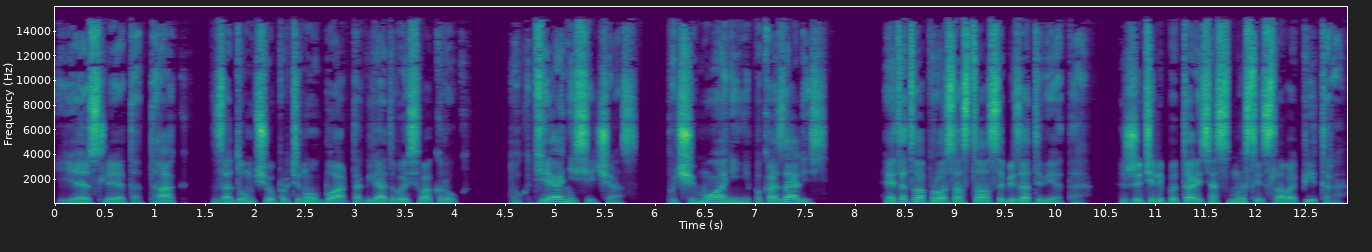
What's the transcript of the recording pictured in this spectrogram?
«Если это так», — задумчиво протянул Барт, оглядываясь вокруг, «то где они сейчас? Почему они не показались?» Этот вопрос остался без ответа. Жители пытались осмыслить слова Питера,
